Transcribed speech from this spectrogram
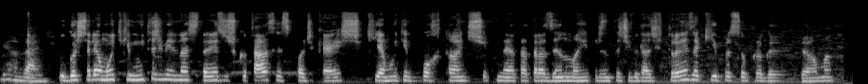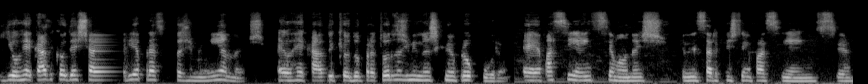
Verdade. Eu gostaria muito que muitas meninas trans escutassem esse podcast, que é muito importante, né, tá trazendo uma representatividade trans aqui para o seu programa. E o recado que eu deixaria para essas meninas é o recado que eu dou para todas as meninas que me procuram. É paciência, manas. É necessário que a gente tenha paciência.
